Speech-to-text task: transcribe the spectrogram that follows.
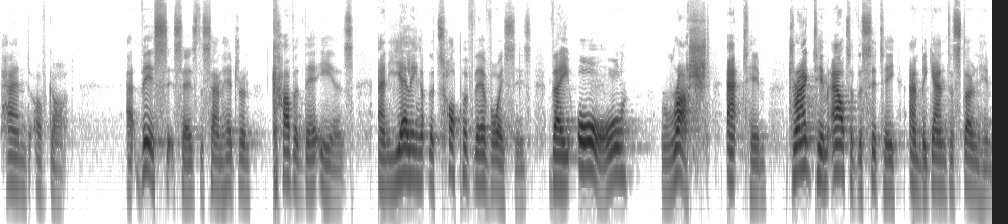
hand of God. At this, it says, the Sanhedrin covered their ears and yelling at the top of their voices, they all rushed at him, dragged him out of the city, and began to stone him.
